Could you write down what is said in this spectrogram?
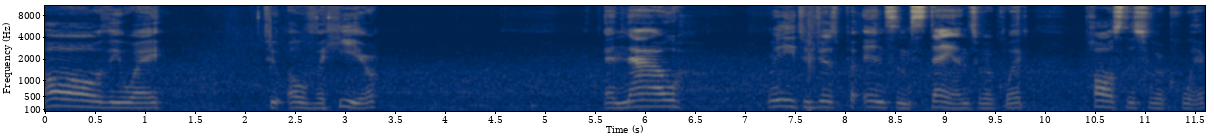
all the way to over here. And now we need to just put in some stands real quick. Pause this real quick.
